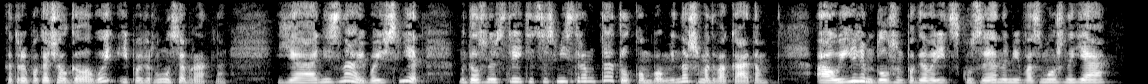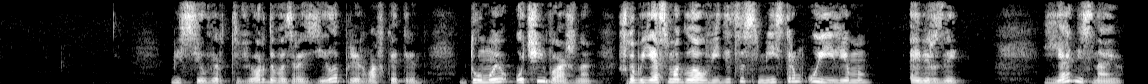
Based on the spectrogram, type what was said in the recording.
который покачал головой и повернулась обратно. «Я не знаю, боюсь, нет. Мы должны встретиться с мистером Таттлкомбом и нашим адвокатом, а Уильям должен поговорить с кузенами. Возможно, я...» Мисс Силвер твердо возразила, прервав Кэтрин. «Думаю, очень важно, чтобы я смогла увидеться с мистером Уильямом Эверсли. Я не знаю.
